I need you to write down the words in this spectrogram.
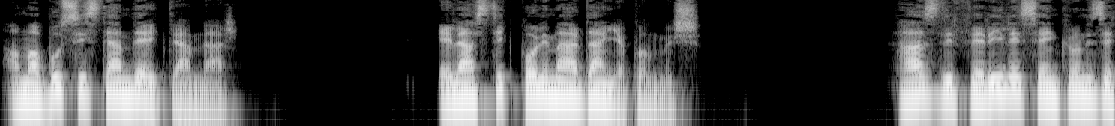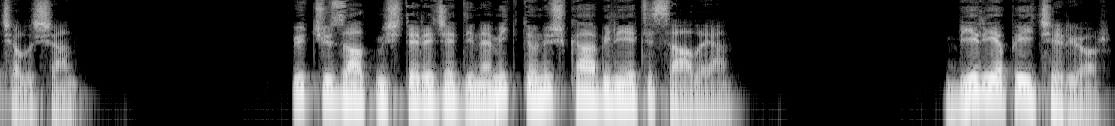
Ama bu sistemde eklemler elastik polimerden yapılmış. Haz lifleriyle senkronize çalışan 360 derece dinamik dönüş kabiliyeti sağlayan bir yapı içeriyor.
